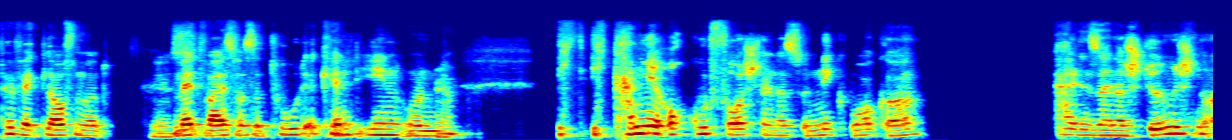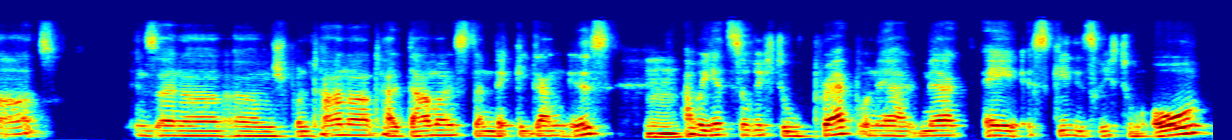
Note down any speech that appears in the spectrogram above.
perfekt laufen wird. Yes. Matt weiß, was er tut, er kennt ihn und Ja. ich, ich kann mir auch gut vorstellen, dass so Nick Walker halt in seiner stürmischen Art, in seiner ähm, spontanen Art halt damals dann weggegangen ist, Mhm. aber jetzt so Richtung Prep und er halt merkt, ey, es geht jetzt Richtung O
